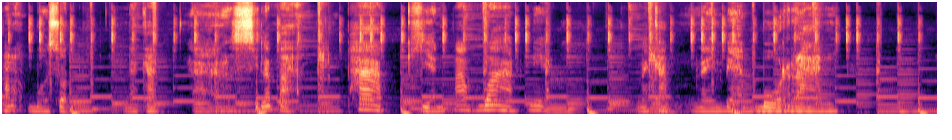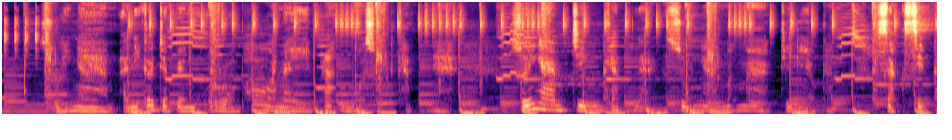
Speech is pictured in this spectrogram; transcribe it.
พระอุโบสถนะครับอ่าศิลปะภาพเขียนภาพวาดเนี่ย นะครับ ในแบบโบราณ สวยงาม อันนี้ก็จะเป็นหลวงพ่อในพระอุโบสถครับนะสวยงามจริงครับนะสวยงามมากๆทีเดียวครับ ศักดิ์สิทธิ์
